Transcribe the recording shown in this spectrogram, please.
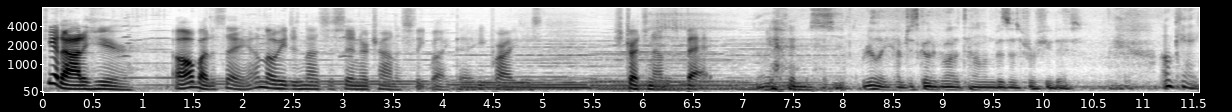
Get out of here. Oh, I'm about to say, I know he just not just sitting there trying to sleep like that. He probably just stretching out his back. Really, I've just got to go out of town on business for a few days. Okay,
